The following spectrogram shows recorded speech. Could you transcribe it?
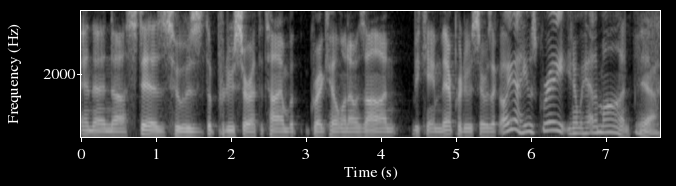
And then uh, Stiz, who was the producer at the time with Greg Hill when I was on, became their producer. Was like, "Oh yeah, he was great. You know, we had him on." yeah.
